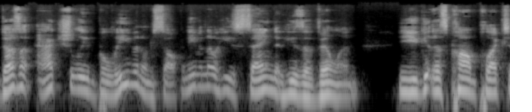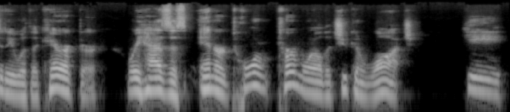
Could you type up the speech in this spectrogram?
doesn't actually believe in himself. And even though he's saying that he's a villain, you get this complexity with a character where he has this inner tor- turmoil that you can watch. He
